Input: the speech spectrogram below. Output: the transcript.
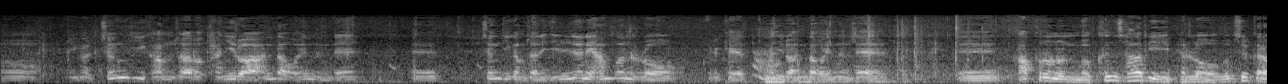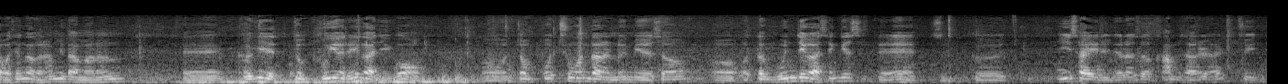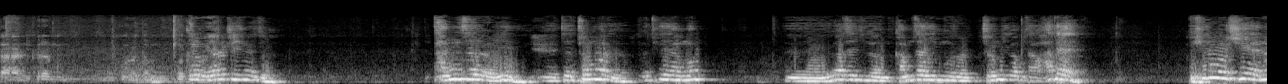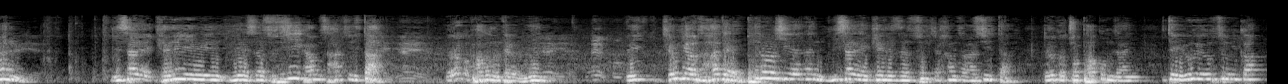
어 이걸 정기 감사로 단일화 한다고 했는데 에, 정기 감사는 1년에 한 번으로 이렇게 단일화 한다고 했는데 에, 앞으로는 뭐 큰 사업이 별로 없을 거라고 생각을 합니다만은 에, 거기에 좀 부연해 가지고 어, 좀 보충한다는 의미에서 어, 어떤 문제가 생겼을 때 그 이사회를 열어서 감사를 할 수 있다라는 그런 문구로 좀 그럼 보충. 이렇게 해야죠. 단서를 예, 저 종말이요. 어떻게 하냐면 에, 여기서 지금 감사 임무를 정기감사 하되 필요시에는 이사회 결의위에서 수시 감사할 수 있다. 이렇게 박으면 네, 그, 이 정기감사 하되 필요시에는 이사회 결의에서 수시 감사할 수 있다. 이렇게 좀 돼. 이때 의의 없습니까?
